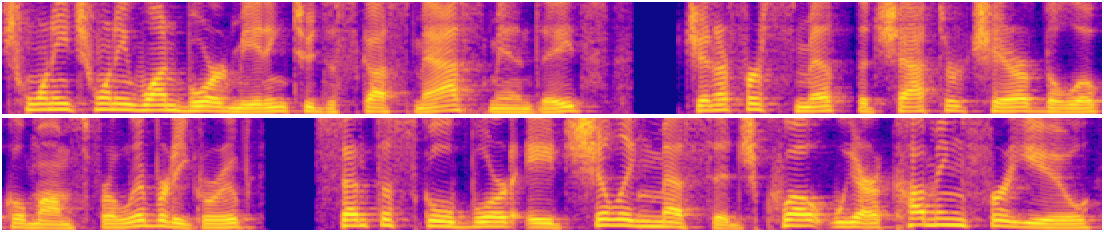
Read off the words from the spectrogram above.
2021 board meeting to discuss mask mandates, Jennifer Smith, the chapter chair of the local Moms for Liberty group, sent the school board a chilling message, quote, "We are coming for you.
